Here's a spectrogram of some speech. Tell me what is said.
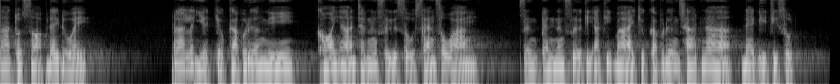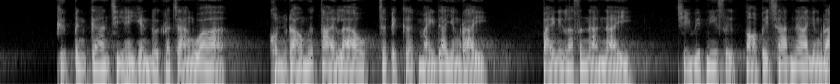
มารถทดสอบได้ด้วย รายละเอียดเกี่ยวกับเรื่องนี้ ขอให้อ่านจากหนังสือสู่แสงสว่าง ซึ่งเป็นหนังสือที่อธิบายเกี่ยวกับเรื่องชาติหน้าได้ดีที่สุด คือเป็นการชี้ให้เห็นโดยกระจ่างว่า คนเราเมื่อตายแล้วจะไปเกิดใหม่ได้อย่างไร ไปในลักษณะไหน ชีวิตนี้สืบต่อไปชาติหน้าอย่างไร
